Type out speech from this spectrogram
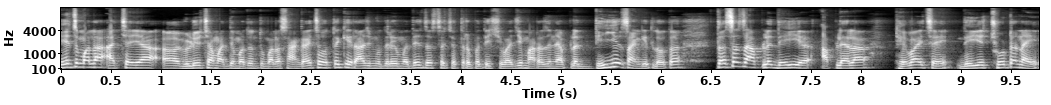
हेच मला आजच्या या व्हिडिओच्या माध्यमातून तुम्हाला सांगायचं होतं की राजमुद्रेमध्ये जसं छत्रपती शिवाजी महाराजांनी आपलं ध्येय सांगितलं होतं तसंच आपलं ध्येय आपल्याला ठेवायचं आहे ध्येय छोटं नाही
